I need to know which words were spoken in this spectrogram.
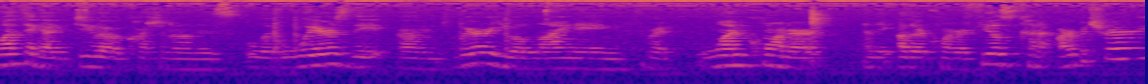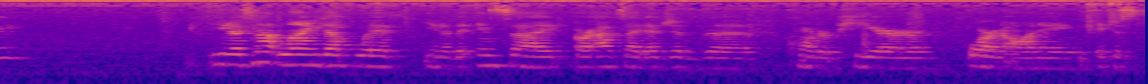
One thing I do have a question on is, wh- where's the, um, where are you aligning Right. one corner and the other corner? It feels kind of arbitrary. You know, it's not lined up with, you know, the inside or outside edge of the corner pier or an awning. It just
